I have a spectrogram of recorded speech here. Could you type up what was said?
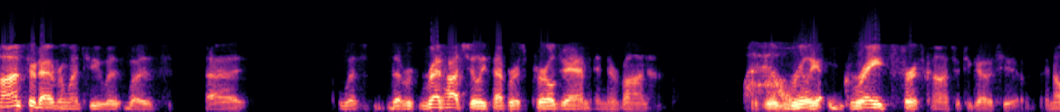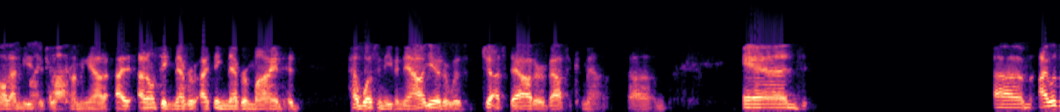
concert I ever went to was, was uh, was the Red Hot Chili Peppers, Pearl Jam, and Nirvana. Wow. It was a really great first concert to go to, and all that music was coming out. I, I don't think never. I think Nevermind had, had wasn't even out yet, or was just out, or about to come out. Um, and um, I was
